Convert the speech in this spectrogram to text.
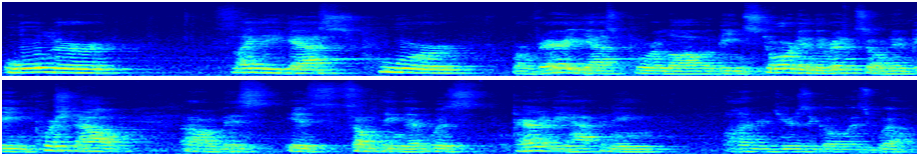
older, slightly gas poor or very gas poor lava being stored in the rift zone and being pushed out um, is, is something that was apparently happening 100 years ago as well.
